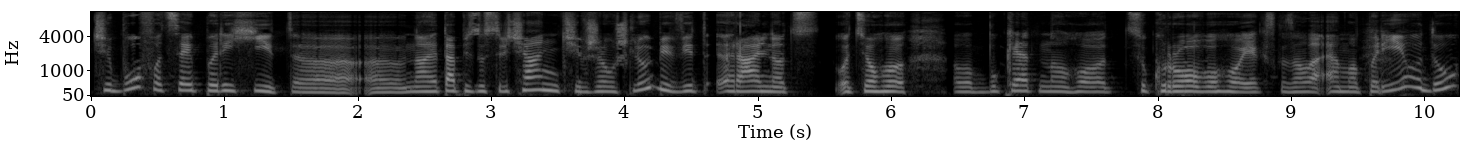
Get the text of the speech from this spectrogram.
чи був оцей перехід е, е, на етапі зустрічань, чи вже у шлюбі від реально оцього е, букетного цукрового, як сказала Ема, періоду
